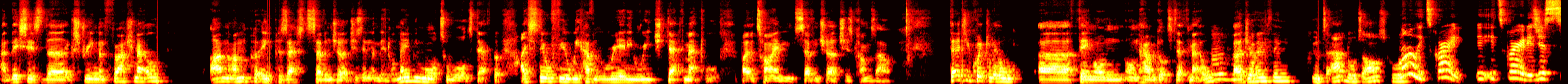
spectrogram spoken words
and this is the extreme and thrash metal. I'm, I'm putting possessed seven churches in the middle, maybe more towards death, but I still feel we haven't really reached death metal by the time Seven Churches comes out. There's your quick little uh, thing on on how we got to death metal. Mhm. Uh, do you have anything you want to add or to ask? Or? No, it's great. It, it's great. It's just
